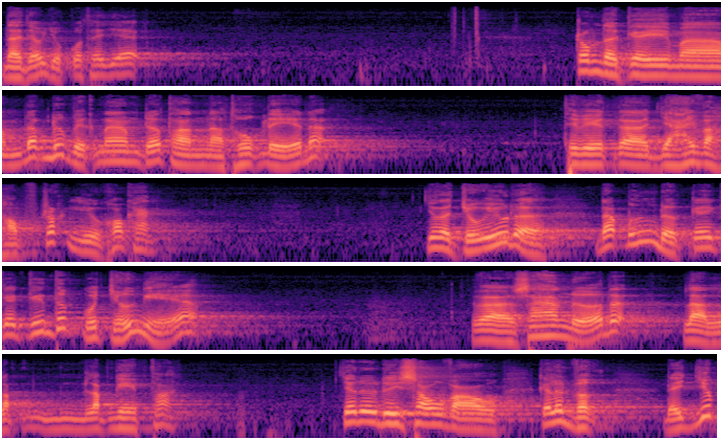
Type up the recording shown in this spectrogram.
nền giáo dục của thế giới. Trong thời kỳ mà đất nước Việt Nam trở thành thuộc địa đó thì việc à, dạy và học rất nhiều khó khăn. Chúng ta chủ yếu là đáp ứng được cái cái kiến thức của chữ nghĩa. Và xa nữa đó là lập lập nghiệp thôi. Chứ đưa đi sâu vào cái lĩnh vực để giúp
